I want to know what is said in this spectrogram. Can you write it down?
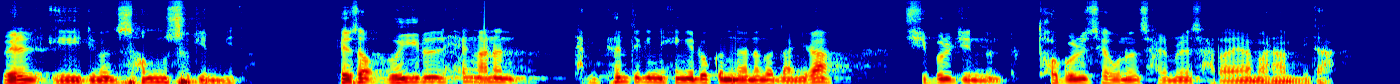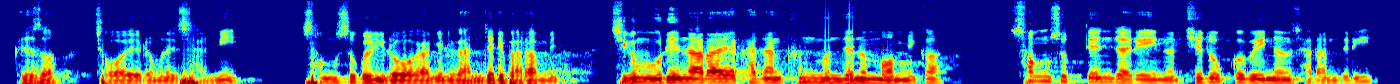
웰에이징은 성숙입니다. 그래서 의를 행하는 단편적인 행위로 끝나는 것 아니라 집을 짓는 덕을 세우는 삶을 살아야만 합니다. 그래서 저와 여러분의 삶이 성숙을 이루어가기를 간절히 바랍니다. 지금 우리나라의 가장 큰 문제는 뭡니까? 성숙된 자리에 있는 지도급에 있는 사람들이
